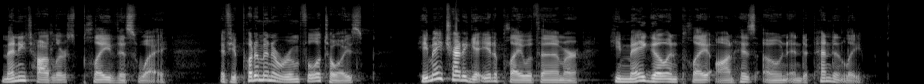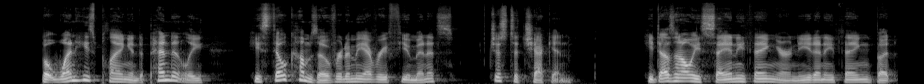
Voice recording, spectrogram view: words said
many toddlers play this way. If you put him in a room full of toys, he may try to get you to play with them, or he may go and play on his own independently. But when he's playing independently, he still comes over to me every few minutes just to check in. He doesn't always say anything or need anything, but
